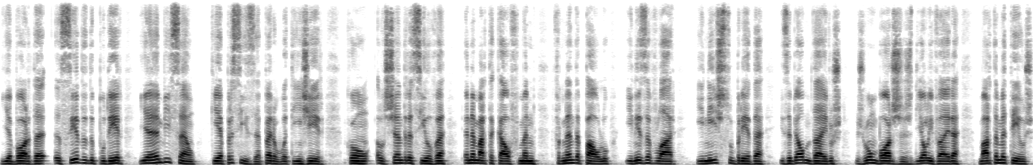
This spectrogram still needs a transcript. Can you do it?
e aborda a sede de poder e a ambição que é precisa para o atingir, com Alexandra Silva, Ana Marta Kaufmann, Fernanda Paulo, Inês Avelar, Inês Sobreda, Isabel Medeiros, João Borges de Oliveira, Marta Mateus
